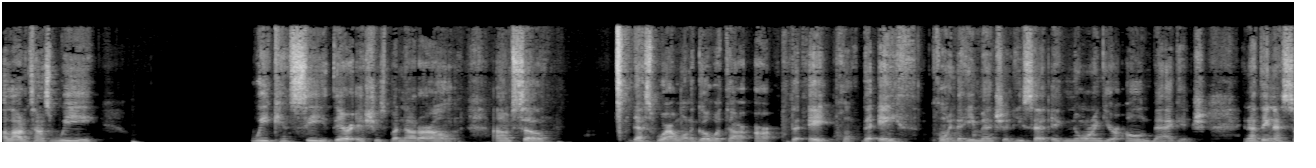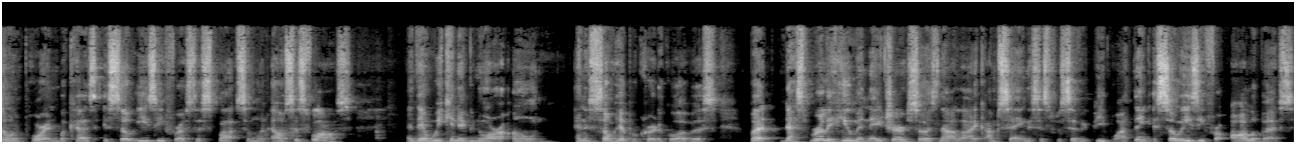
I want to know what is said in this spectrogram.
a lot of times we we can see their issues but not our own. Um, so that's where I want to go with our, our the eight point the eighth point that he mentioned. He said ignoring your own baggage. And I think that's so important because it's so easy for us to spot someone else's flaws and then we can ignore our own. And it's so hypocritical of us. But that's really human nature. So it's not like I'm saying this to specific people. I think it's so easy for all of us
